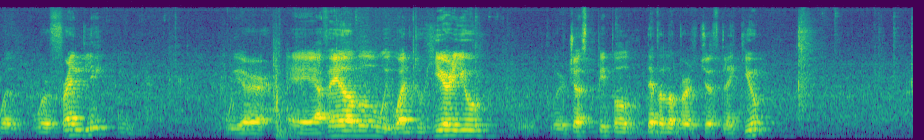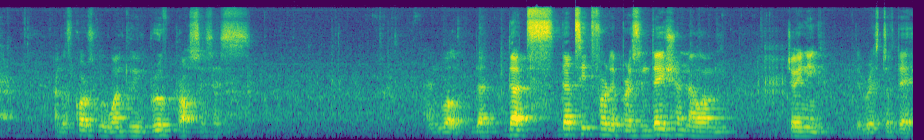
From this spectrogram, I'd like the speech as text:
Well, we're friendly. We are uh, available. We want to hear you. We're just people, developers just like you. And of course, we want to improve processes. And well, that, that's, that's it for the presentation. Now I'm joining the rest of the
